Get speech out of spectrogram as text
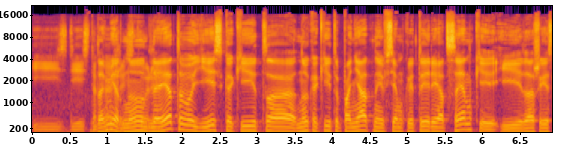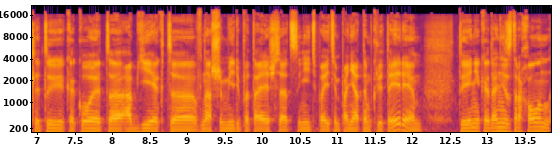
И здесь такая Дамир, же ну для этого есть какие-то, ну какие-то понятные всем критерии оценки, и даже если ты какой-то объект э, в нашем мире пытаешься оценить по этим понятным критериям, ты никогда не застрахован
